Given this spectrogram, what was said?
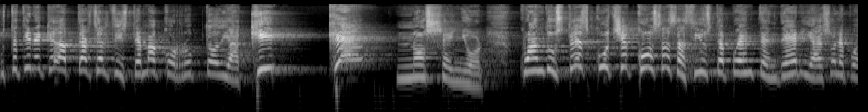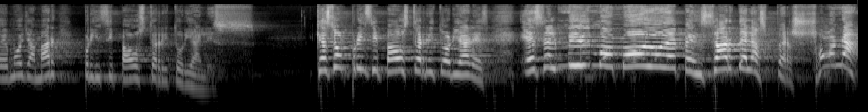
Usted tiene que adaptarse al sistema corrupto de aquí. ¿Qué? No, Señor. Cuando usted escuche cosas así, usted puede entender y a eso le podemos llamar principados territoriales. ¿Qué son principados territoriales? Es el mismo modo de pensar de las personas.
